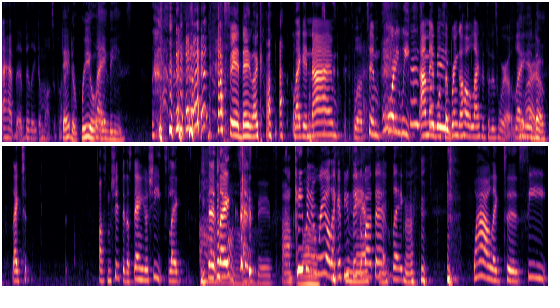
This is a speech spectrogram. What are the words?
I have the ability to multiply. They the real like, aliens. I said they like like in nine, well, 10, 40 weeks, That's I'm funny. able to bring a whole life into this world. Like, yeah, no. like to, off some shit that'll stain your sheets. Like, that, like keeping wow. it real. Like, if you think about that, like, wow, like to see,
